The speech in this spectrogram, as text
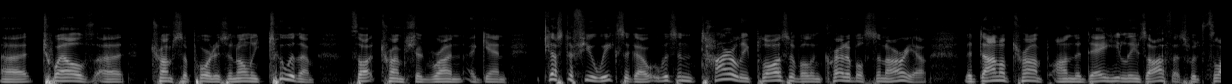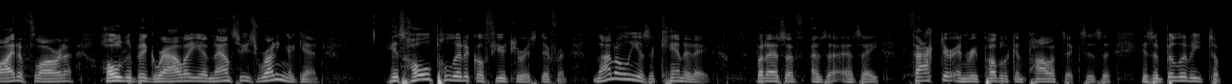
uh, 12 uh, Trump supporters, and only two of them thought Trump should run again just a few weeks ago, it was an entirely plausible and credible scenario that Donald Trump, on the day he leaves office, would fly to Florida, hold a big rally, and announce he's running again. His whole political future is different, not only as a candidate, but as a, as a, as a factor in Republican politics, his, his ability to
